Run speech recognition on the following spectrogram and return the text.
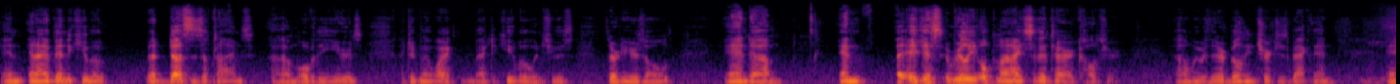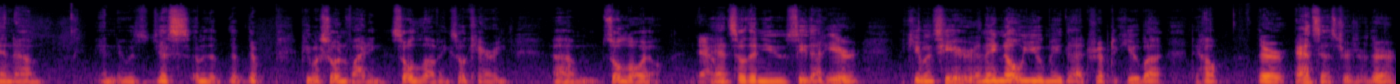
And and I've been to Cuba uh, dozens of times um, over the years. I took my wife back to Cuba when she was 30 years old, and um, and it just really opened my eyes to the entire culture. Um, we were there building churches back then, and um, and it was just I mean the, the, the people were so inviting, so loving, so caring, um, so loyal. Yeah. And so then you see that here, the Cubans here, and they know you made that trip to Cuba to help their ancestors or their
